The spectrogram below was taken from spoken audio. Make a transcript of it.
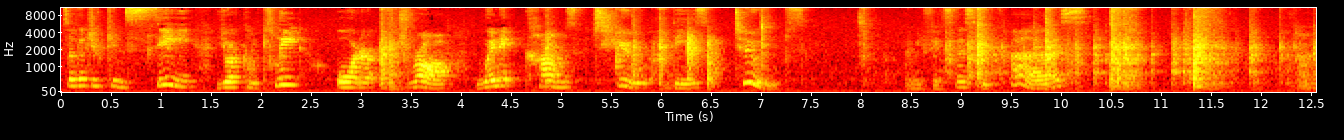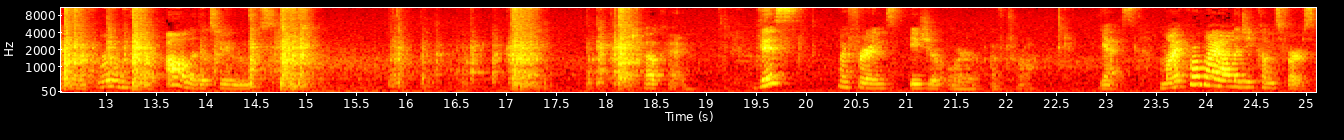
so that you can see your complete order of draw when it comes to these tubes. Let me fix this because i don't have enough room for all of the tubes. Okay. This my friends, is your order of draw. Yes, microbiology comes first.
